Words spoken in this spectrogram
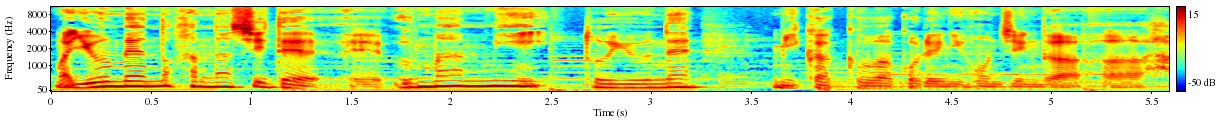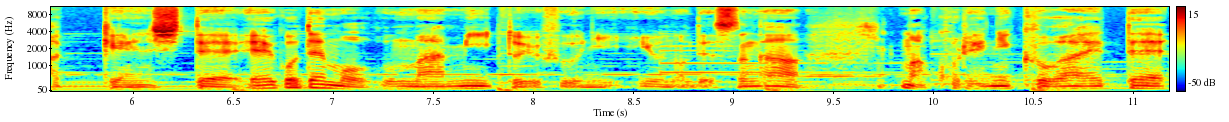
まあ、有名な話でうまみというね味覚はこれ日本人が発見して英語でもうまみというふうに言うのですが、まあ、これに加えて、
